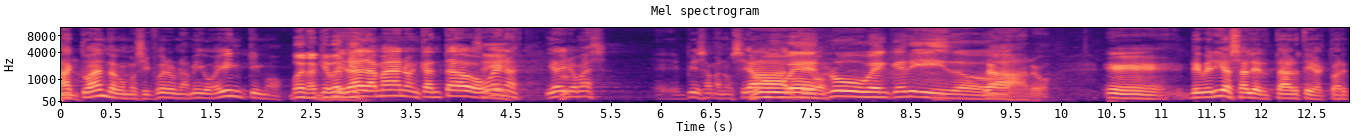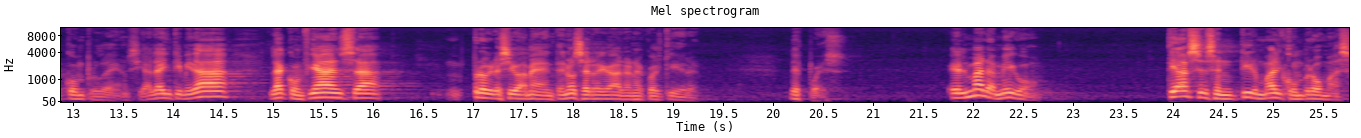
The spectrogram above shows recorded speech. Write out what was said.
actuando como si fuera un amigo íntimo, Bueno, hay que ver le que- da la mano, encantado, Sí. buenas, y ahí nomás empieza a manosear. Rubén, Rubén, querido. Claro. Eh, deberías alertarte y actuar con prudencia. La intimidad, la confianza progresivamente, no se regalan a cualquiera. Después, el mal amigo te hace sentir mal con bromas.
